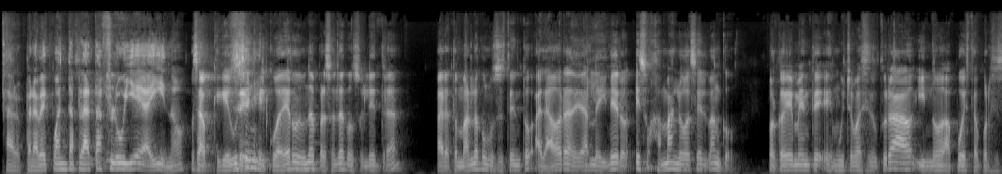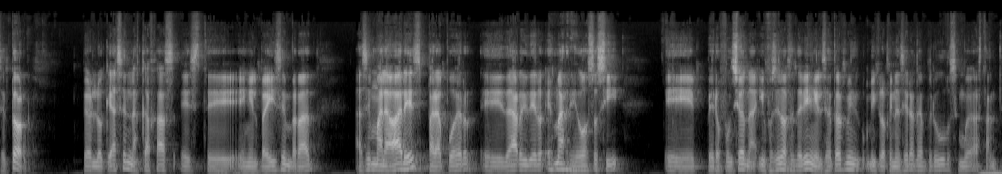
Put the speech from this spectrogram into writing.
Claro, para ver cuánta plata fluye ahí, ¿no? O sea, que, que usen Sí. el cuaderno de una persona con su letra para tomarlo como sustento a la hora de darle dinero. Eso jamás lo va a hacer el banco, porque obviamente es mucho más estructurado y no apuesta por ese sector. Pero lo que hacen las cajas este, en el país, en verdad, hacen malabares para poder eh, dar dinero. Es más riesgoso, sí, eh, pero funciona. Y funciona bastante bien. El sector mi- microfinanciero acá en Perú se mueve bastante.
